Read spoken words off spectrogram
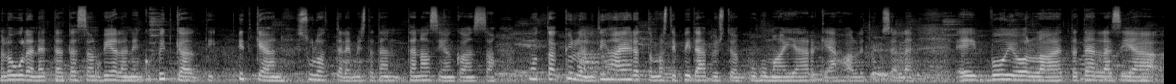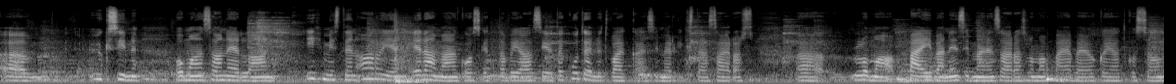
mä luulen, että tässä on vielä niin kuin pitkälti, pitkään sulattelemista tämän, tämän asian kanssa, mutta kyllä nyt ihan ehdottomasti pitää pystyä puhumaan järkeä hallitukselle. Ei voi olla, että tällaisia ähm, yksin omaan sanellaan ihmisten arjen elämään koskettavia asioita, kuten nyt vaikka esimerkiksi tämä sairauslomapäivän, ensimmäinen sairauslomapäivä, joka jatkossa on,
